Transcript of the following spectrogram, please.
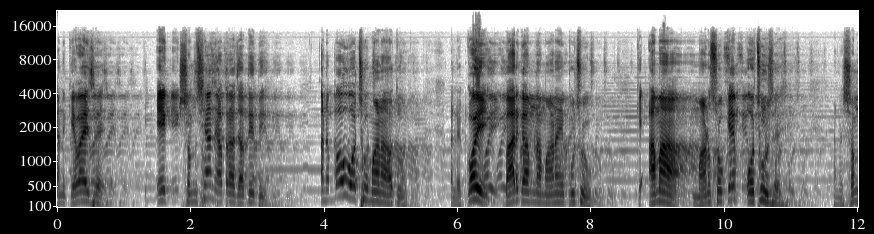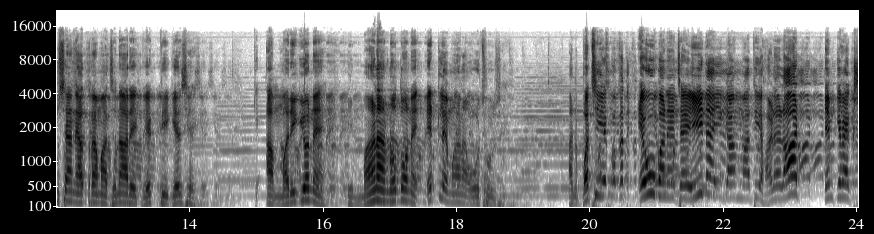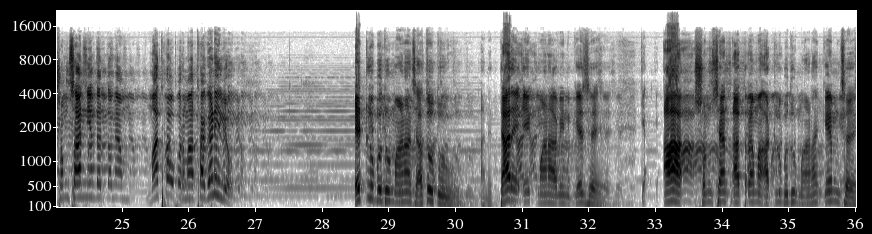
અને કહેવાય છે, એક શમશાન યાત્રા જતી હતી. અને બહુ ઓછું માણા હતું. એટલે કોઈ બાર ગામના માણાએ પૂછ્યું કે આમાં માણસો કેમ ઓછું છે? અને શમશાન યાત્રામાં જનાર એક વ્યક્તિ કહે છે કે આ મરી ગયો ને, એ માણા નહોતો ને, એટલે માણા ઓછું છે. અને પછી એક વખત એવું બને છે એના ઈ ગામમાંથી હળેલાટ, એમ કહેવાય શમશાનની અંદર તમે આમ માથા ઉપર માથા ગણી લ્યો. એટલું બધું માણા જાતું હતું અને ત્યારે એક માણા આવીને કહે છે કે આ શમશાન યાત્રામાં આટલું બધું માણા કેમ છે?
